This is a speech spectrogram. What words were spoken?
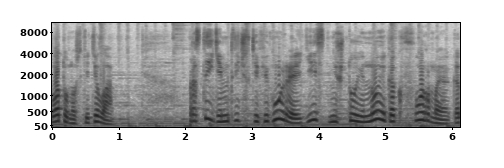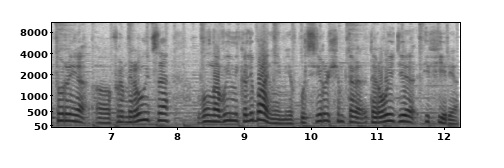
платоновские тела. Простые геометрические фигуры есть не что иное, как формы, которые э, формируются волновыми колебаниями в пульсирующем тороиде эфире.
